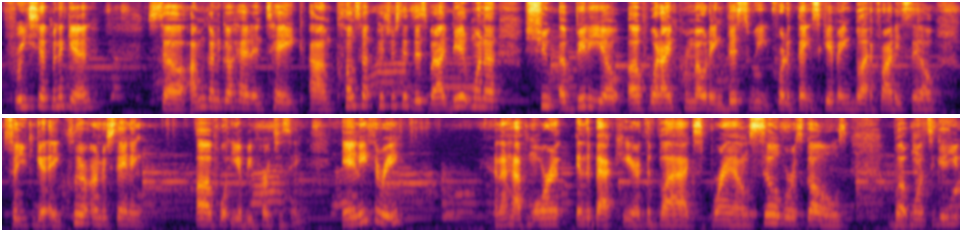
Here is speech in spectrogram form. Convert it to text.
Free shipping again. So I'm going to go ahead and take um, close-up pictures of this, but I did want to shoot a video of what I'm promoting this week for the Thanksgiving Black Friday sale so you can get a clear understanding of what you'll be purchasing. Any three, and I have more in the back here, the blacks, browns, silvers, golds. But want to give you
